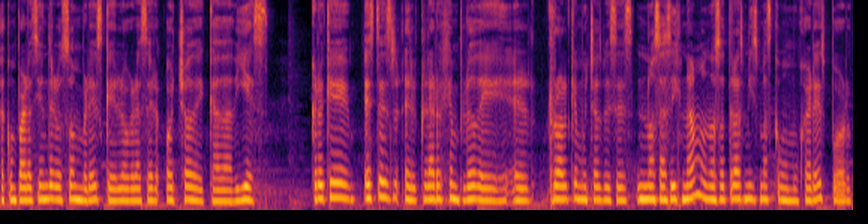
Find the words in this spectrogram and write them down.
a comparación de los hombres que logra ser 8 de cada 10. Creo que este es el claro ejemplo de el rol que muchas veces nos asignamos nosotras mismas como mujeres por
